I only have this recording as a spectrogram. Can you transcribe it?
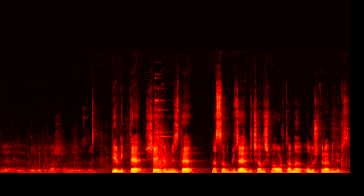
de e, buradaki başkanlarımızla birlikte şehrimizde nasıl güzel bir çalışma ortamı oluşturabiliriz?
